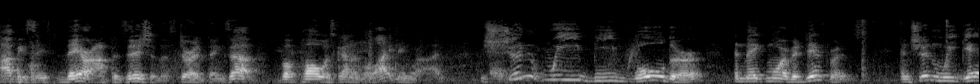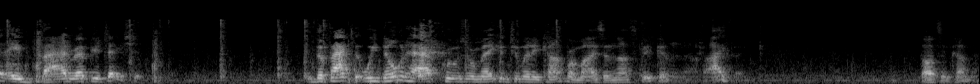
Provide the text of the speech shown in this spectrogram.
obviously, it's their opposition that's stirring things up, but Paul was kind of the lightning rod. Shouldn't we be bolder and make more of a difference? And shouldn't we get a bad reputation? The fact that we don't have proves we're making too many compromises and not speaking enough, I think. Thoughts and comments?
